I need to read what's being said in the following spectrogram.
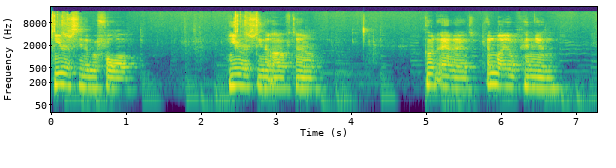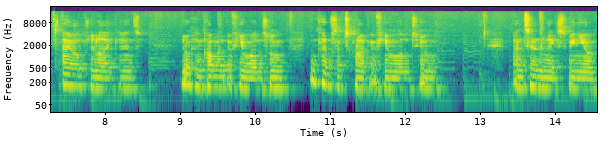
Here is the before. Here is the after. Good edit, in my opinion. I hope you like it. You can comment if you want to. You can subscribe if you want to. Until the next video,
